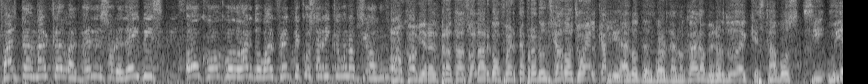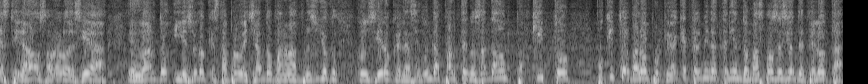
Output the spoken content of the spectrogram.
Falta marca de Valverde sobre Davis. Ojo, ojo, Eduardo, va al frente Costa Rica, una opción. Ojo, viene el pelotazo largo, fuerte, pronunciado. Joel calidad nos desborda, no cabe la menor duda de que estamos, sí, muy estirados, ahora lo decía Eduardo, y eso es lo que está aprovechando Panamá. Por eso yo considero que en la segunda parte nos han dado un poquito, poquito el balón, porque ve que termina teniendo más posesión de pelota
